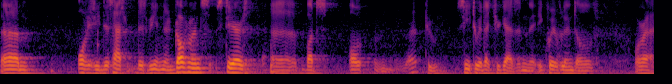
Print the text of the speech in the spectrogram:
Um, obviously, this has this been government steered, uh, but all, uh, to see to it that you get an equivalent of, or uh,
